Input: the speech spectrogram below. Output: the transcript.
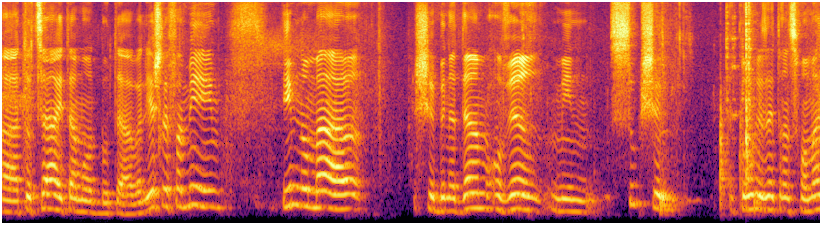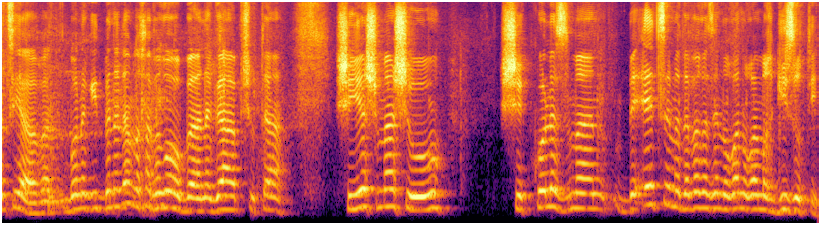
התוצאה הייתה מאוד בוטה, אבל יש לפעמים, אם נאמר שבן אדם עובר מין סוג של, קוראים לזה טרנספורמציה, אבל בוא נגיד בן אדם לחברו בהנהגה הפשוטה, שיש משהו שכל הזמן, בעצם הדבר הזה נורא נורא מרגיז אותי.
